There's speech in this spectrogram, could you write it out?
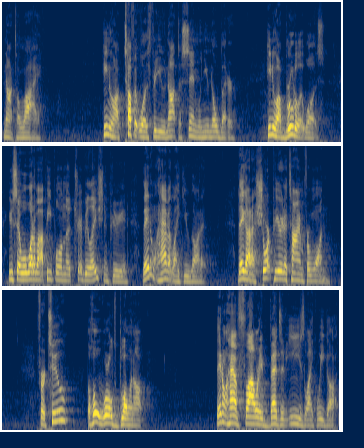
not to lie. He knew how tough it was for you not to sin when you know better. He knew how brutal it was. You say, well, what about people in the tribulation period? They don't have it like you got it. They got a short period of time for one. For two, the whole world's blowing up. They don't have flowery beds of ease like we got.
